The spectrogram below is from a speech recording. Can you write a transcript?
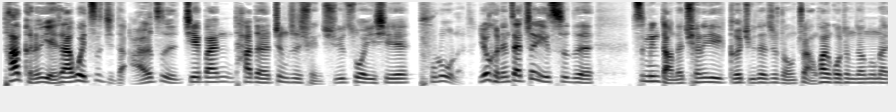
他可能也在为自己的儿子接班他的政治选区做一些铺路了，有可能在这一次的自民党的权力格局的这种转换过程当中呢，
